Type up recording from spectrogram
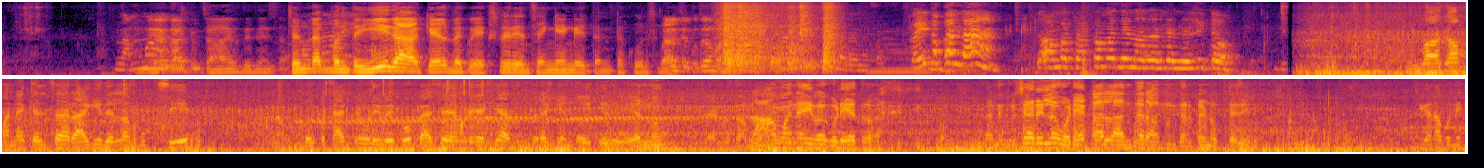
ಚಂದ್ರಕ್ಕೆ ಬಂತು ಈಗ ಕೇಳಬೇಕು ಎಕ್ಸ್ಪೀರಿಯನ್ಸ್ ಹೆಂಗೆ ಹೆಂಗೈತೆ ಅಂತ ಕೂರಿಸಿ ಇವಾಗ ಮನೆ ಕೆಲಸ, ರಾಗಿ ಇದೆಲ್ಲ ಮುಗಿಸಿ ಸ್ವಲ್ಪ ಟ್ಯಾಕ್ಟ್ರಿ ಹೊಡಿಬೇಕು ಬ್ಯಾಸೆ ಹೊಡಿಯೋಕ್ಕೆ ಅದನ್ನ ತರಕ್ಕೆ ಅಂತ ಹೋಯ್ತಿದ್ದೀವಿ ಏನು? ರಾಮನೇ ಇವಾಗ ಹೊಡಿಯೋದು. ನನಗೆ ಹುಷಾರಿಲ್ಲ ಹೊಡಿಯೋಕ್ಕಲ್ಲ ಅಂತ ರಾಮನ್ ಕರ್ಕೊಂಡು ಹೋಗ್ತಾ ಇದ್ದೀನಿ ಸಿಗೋಣ ಬನ್ನಿ.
